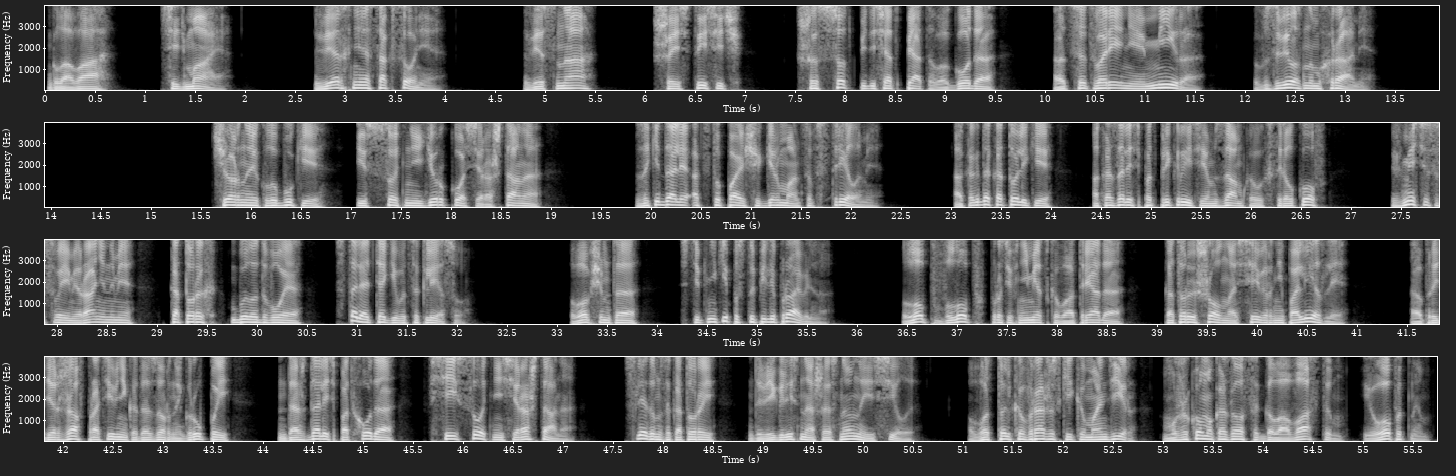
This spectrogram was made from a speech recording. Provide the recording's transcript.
Глава 7. Верхняя Саксония. Весна 6655 года от сотворения мира в звездном храме. Черные клубуки из сотни Юрко Сираштана закидали отступающих германцев стрелами, а когда католики оказались под прикрытием замковых стрелков, вместе со своими ранеными – которых было двое, стали оттягиваться к лесу. В общем-то, степняки поступили правильно. Лоб в лоб против немецкого отряда, который шел на север, не полезли, а придержав противника дозорной группой, дождались подхода всей сотни Сираштана, следом за которой двигались наши основные силы. Вот только вражеский командир мужиком оказался головастым и опытным.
